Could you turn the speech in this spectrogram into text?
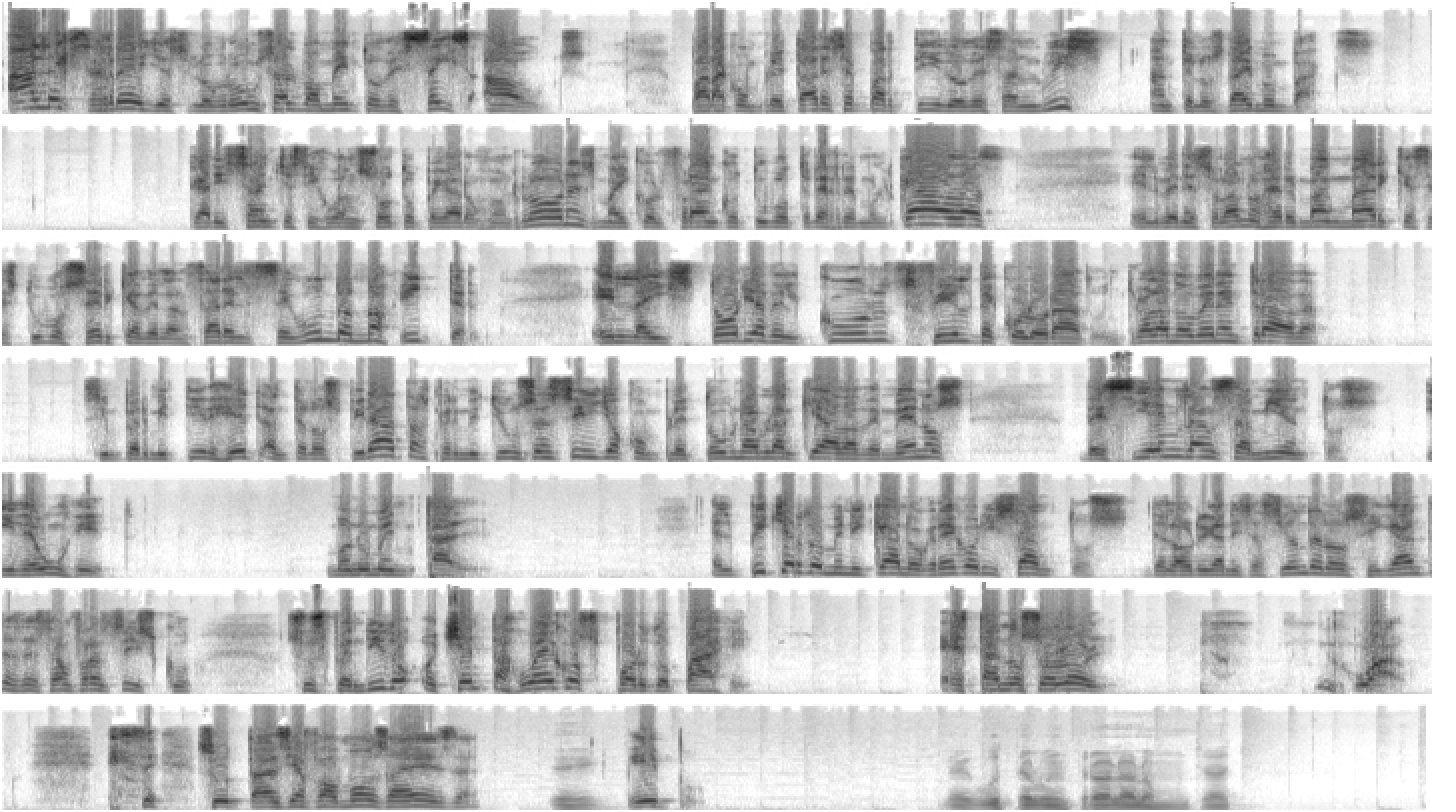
Alex Reyes logró un salvamento de seis outs para completar ese partido de San Luis ante los Diamondbacks. Gary Sánchez y Juan Soto pegaron jonrones, Michael Franco tuvo tres remolcadas, el venezolano Germán Márquez estuvo cerca de lanzar el segundo no-hitter en la historia del Coors Field de Colorado. Entró a la novena entrada sin permitir hit ante los Piratas, permitió un sencillo, completó una blanqueada de menos de 100 lanzamientos y de un hit. Monumental. el pitcher dominicano Gregory Santos de la organización de los Gigantes de San Francisco, suspendido 80 juegos por dopaje. Estanosolol. wow. Sustancia famosa esa. Sí, Pipo. le gusta el Winstrol a los muchachos.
